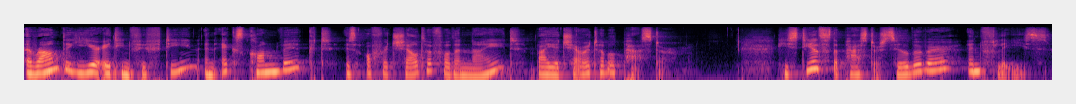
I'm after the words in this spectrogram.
Around the year 1815, an ex convict is offered shelter for the night by a charitable pastor. He steals the pastor's silverware and flees.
